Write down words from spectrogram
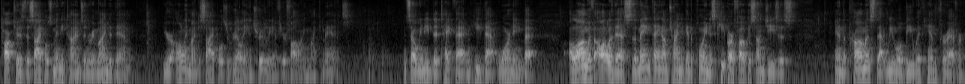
talked to his disciples many times and reminded them, You're only my disciples, really and truly, if you're following my commands. And so we need to take that and heed that warning. But along with all of this, the main thing I'm trying to get a point is keep our focus on Jesus and the promise that we will be with him forever.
